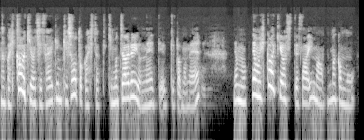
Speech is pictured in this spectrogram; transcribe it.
なんか氷川きよし最近化粧とかしちゃって気持ち悪いよねって言ってたのね。でも、でも氷川きよしってさ、今、なんかもう、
